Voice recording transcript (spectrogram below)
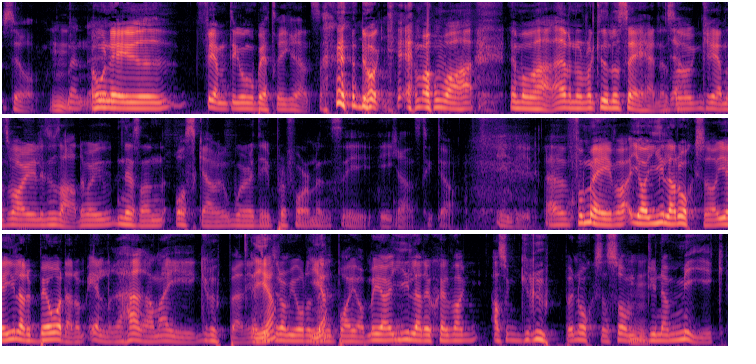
så. Mm. Men, hon är ju 50 gånger bättre i Gräns. Dock, än vad hon var, än vad hon var här. Även om det var kul att se henne. Ja. Så Gräns var ju liksom så här, det var ju nästan Oscar-worthy performance i, i Gräns tyckte jag. Indeed. Uh, för mig var, jag gillade också, jag gillade båda de äldre herrarna i gruppen. Jag tyckte ja. de gjorde ett ja. väldigt bra jobb. Men jag gillade själva, alltså gruppen också som mm. dynamik.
